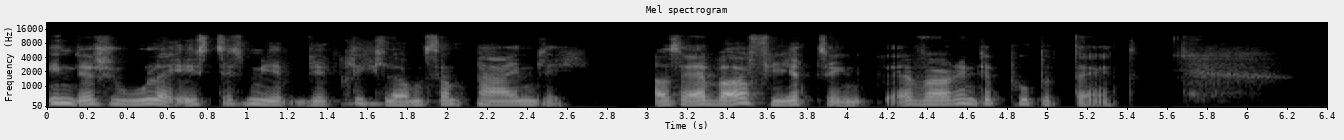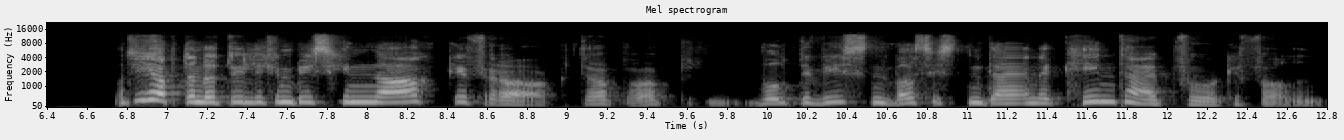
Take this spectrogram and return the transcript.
in der Schule ist es mir wirklich langsam peinlich. Also er war 14, er war in der Pubertät. Und ich habe dann natürlich ein bisschen nachgefragt, hab, hab, wollte wissen, was ist in deiner Kindheit vorgefallen.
